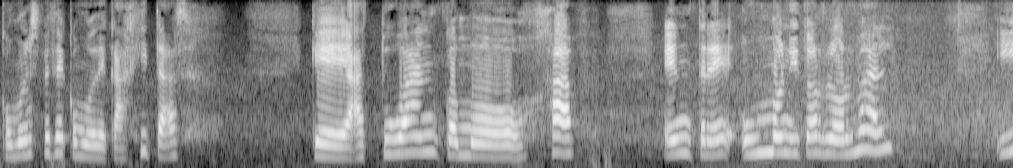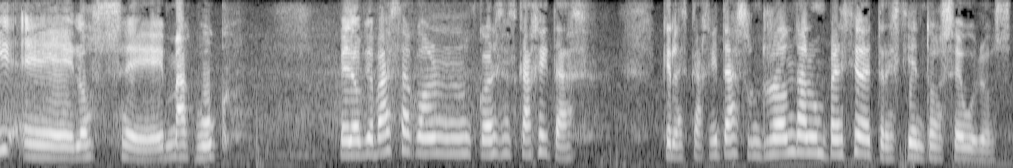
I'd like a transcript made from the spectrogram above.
como una especie como de cajitas que actúan como hub entre un monitor normal y los MacBook. Pero ¿qué pasa con, con esas cajitas? que las cajitas rondan un precio de 300 euros.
